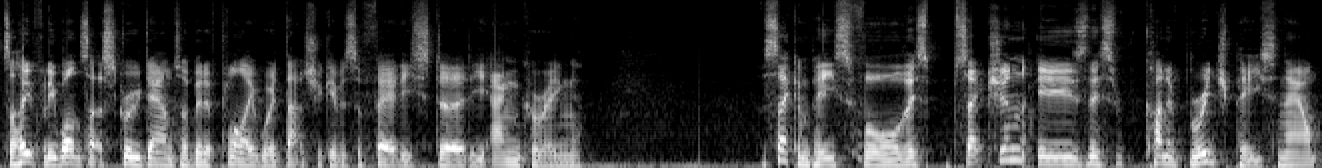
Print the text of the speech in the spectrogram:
so hopefully once that's screwed down to a bit of plywood that should give us a fairly sturdy anchoring. The second piece for this section is this kind of bridge piece. Now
